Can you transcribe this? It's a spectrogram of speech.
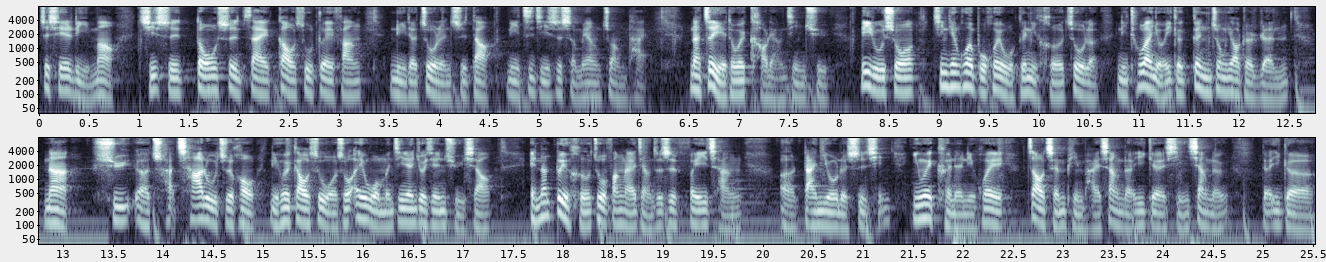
这些礼貌，其实都是在告诉对方你的做人之道，你自己是什么样状态。那这也都会考量进去。例如说，今天会不会我跟你合作了，你突然有一个更重要的人，那需呃插插入之后，你会告诉我说，哎，我们今天就先取消。诶，那对合作方来讲，这是非常呃担忧的事情，因为可能你会造成品牌上的一个形象的的一个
